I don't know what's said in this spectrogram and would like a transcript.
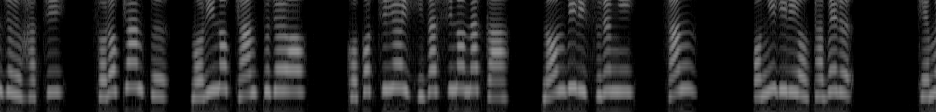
38、ソロキャンプ、森のキャンプ場。心地よい日差しの中、のんびりするに、3、おにぎりを食べる。煙が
